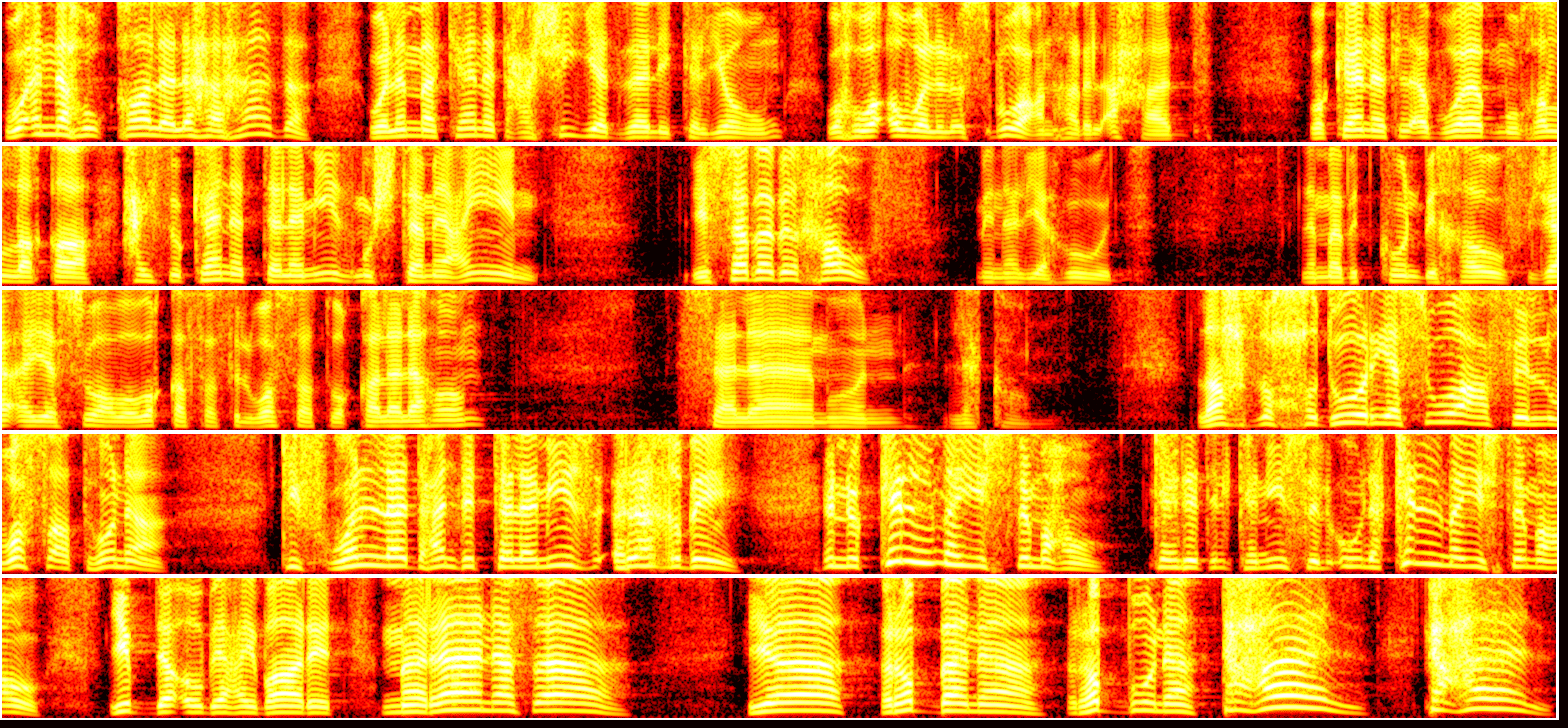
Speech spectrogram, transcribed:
وأنه قال لها هذا ولما كانت عشية ذلك اليوم وهو أول الأسبوع نهار الأحد وكانت الأبواب مغلقة حيث كان التلاميذ مجتمعين لسبب الخوف من اليهود. لما بتكون بخوف جاء يسوع ووقف في الوسط وقال لهم سلام لكم. لاحظوا حضور يسوع في الوسط هنا. كيف ولد عند التلاميذ رغبة إنه كل ما يجتمعوا كانت الكنيسة الأولى كل ما يجتمعوا يبدأوا بعبارة مرانثا يا ربنا ربنا تعال تعال.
